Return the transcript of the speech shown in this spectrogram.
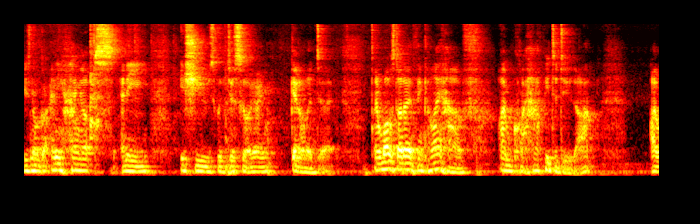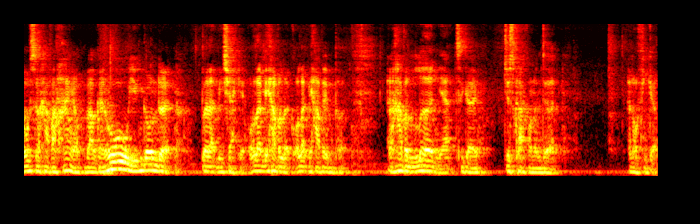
He's not got any hang ups, any issues with just sort of going, get on and do it. And whilst I don't think I have, I'm quite happy to do that. I also have a hang up about going, oh, you can go and do it, but let me check it, or let me have a look, or let me have input. And I haven't learned yet to go, just crack on and do it. And off you go.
